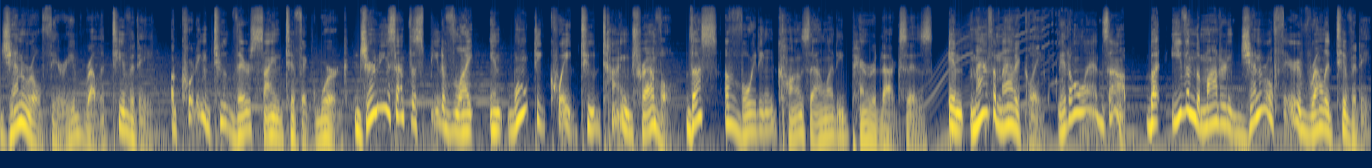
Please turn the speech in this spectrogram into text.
general theory of relativity. According to their scientific work, journeys at the speed of light it won't equate to time travel, thus avoiding causality paradoxes. And mathematically, it all adds up. But even the modern general theory of relativity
